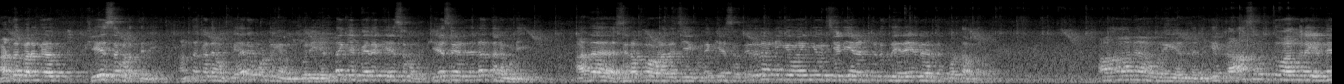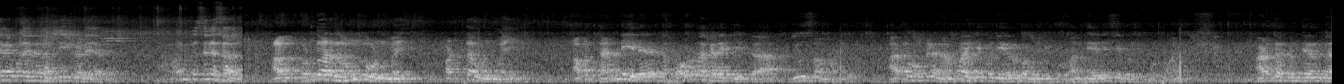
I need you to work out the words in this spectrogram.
அடுத்த பாருங்க கேசவர்த்தினி. அந்த கல்யாணம் பேரை போட்டுங்க ஒரு எண்ணெய்க்கு பேரே கேசவர்த்தி. கேசம் எழுதுனா தலைமுடி. அதை சிறப்பாக வளர செய்யக்கூடிய கேஸ் இதெல்லாம் நீங்கள் வாங்கி ஒரு செடியை நட்டு இடையில எடுத்து போட்டால் ஆனால் ஒரு எண்ணெய். நீங்கள் காசு கொடுத்து வாங்குற எண்ணெயில கூட இதை நம்பிக்கை கிடையாது. அவன் பிசினஸ் அது. அவன் கொண்டு வர நுங்கு உண்மை பட்ட உண்மை. அவன் தண்ணியில் இந்த பவுடரை கலக்கிட்டா ஜூஸாக மாட்டோம் அதை உங்களை நம்ம வைக்க கொஞ்சம் எறும்ப பிடிச்சி போடுவான் தேனிச்சை பிடிச்சி போடுவான். அடுத்த கொஞ்சம் அந்த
